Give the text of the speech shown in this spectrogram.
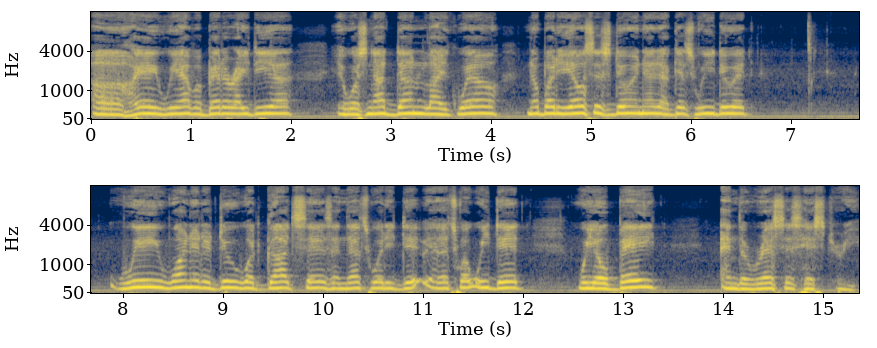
uh, hey, we have a better idea. It was not done like, well, nobody else is doing it, I guess we do it. We wanted to do what God says, and that's what He did. That's what we did. We obeyed, and the rest is history.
